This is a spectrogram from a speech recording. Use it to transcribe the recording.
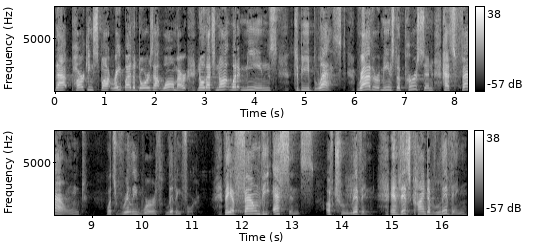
that parking spot right by the doors at Walmart. No, that's not what it means to be blessed. Rather, it means the person has found what's really worth living for. They have found the essence of true living. And this kind of living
